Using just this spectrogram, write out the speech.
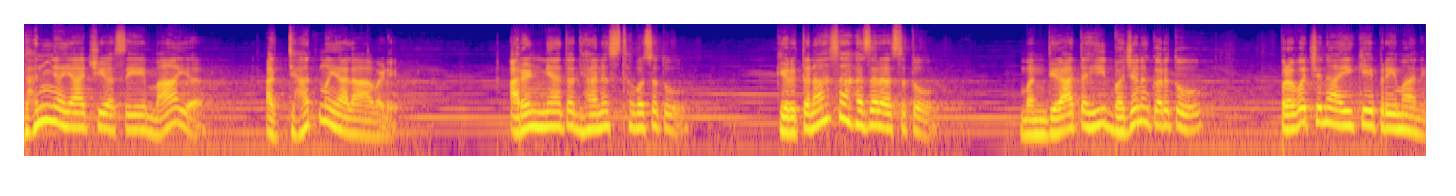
धन्य याची असे माय अध्यात्म याला आवडे. अरण्यात ध्यानस्थ वसतो कीर्तनाचा हजर असतो मंदिरातही भजन करतो प्रवचन ऐके प्रेमाने.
